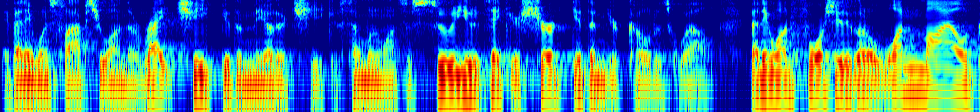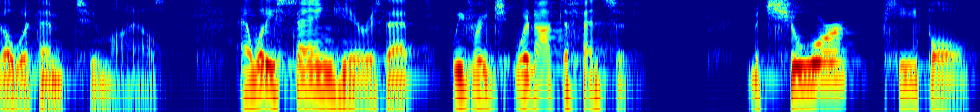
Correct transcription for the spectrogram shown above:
if anyone slaps you on the right cheek, give them the other cheek. If someone wants to sue you to take your shirt, give them your coat as well. If anyone forces you to go to one mile, go with them two miles. And what he's saying here is that we've reached, we're not defensive. Mature people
